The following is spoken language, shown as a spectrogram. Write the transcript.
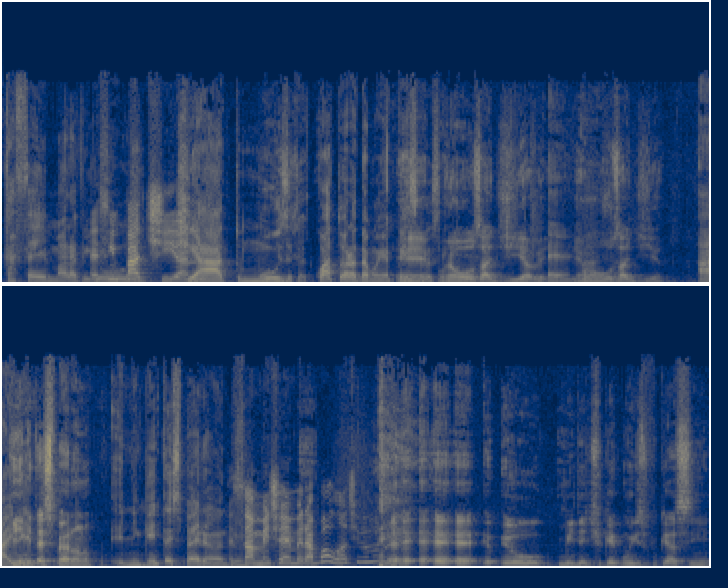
café maravilhoso. É simpatia, né? Teatro, música, quatro horas da manhã. Pensa É, pô, é uma ousadia, velho. É, É, uma ousadia. Aí que ninguém tá esperando, pô. Ninguém tá esperando. Essa mente é mirabolante, viu, meu? É, é, é, é, eu, eu me identifiquei com isso porque, assim,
